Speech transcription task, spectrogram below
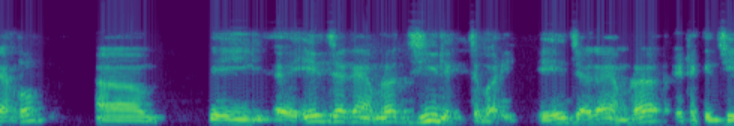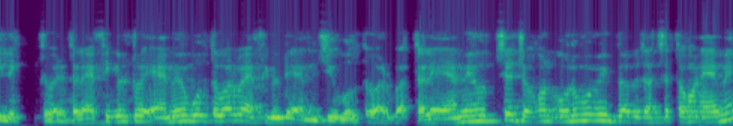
দেখো এই এই জায়গায় আমরা জি লিখতে পারি। এই জায়গায় আমরা এটাকে জি লিখতে পারি। তাহলে এফিক্যাল টু এম এ বলতে পারবা এফিক্যাল টু এম জি বলতে পারবা। তাহলে এম এ হচ্ছে যখন অনুভূমিক ভাবে যাচ্ছে তখন এম এ,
